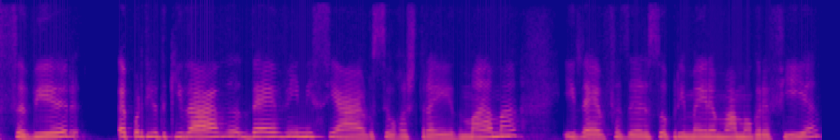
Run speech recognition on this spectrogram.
saber a partir de que idade deve iniciar o seu rastreio de mama e deve fazer a sua primeira mamografia?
